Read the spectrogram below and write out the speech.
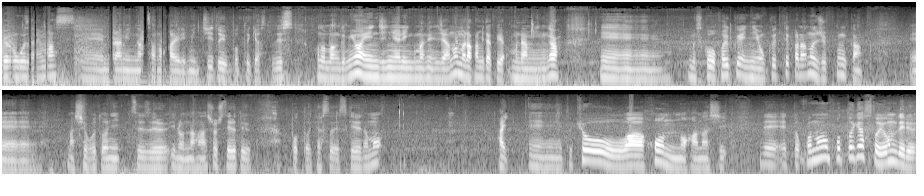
おはようございます。えー、村民の朝の帰り道というポッドキャストです。この番組はエンジニアリングマネージャーの村上拓也、村民が、えー、息子を保育園に送ってからの10分間、えー、まあ、仕事に通ずるいろんな話をしているというポッドキャストですけれども、はい、えーと、今日は本の話で、えっと、このポッドキャストを読んでる、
